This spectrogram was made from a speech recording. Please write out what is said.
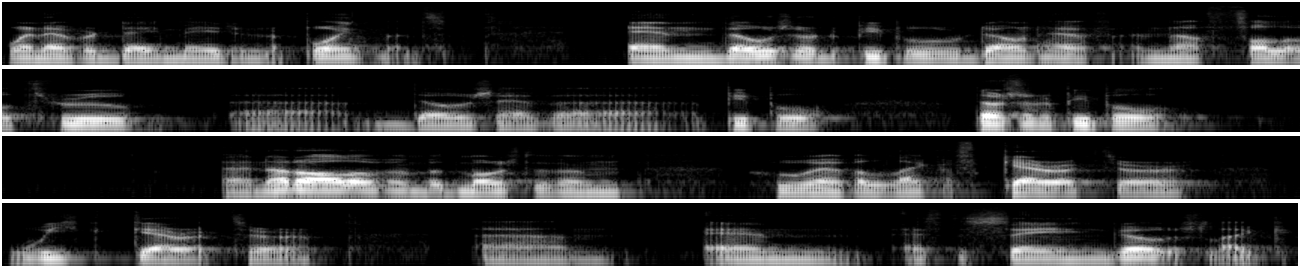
whenever they made an appointment, and those are the people who don't have enough follow through. Uh, those have uh, people. Those are the people. Uh, not all of them, but most of them who have a lack of character, weak character, um, and as the saying goes, like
